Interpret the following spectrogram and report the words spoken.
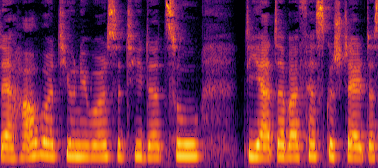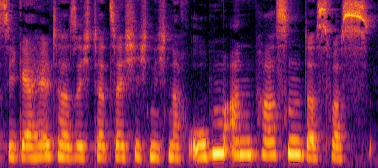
der Harvard University dazu, die hat dabei festgestellt, dass die Gehälter sich tatsächlich nicht nach oben anpassen, das, was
